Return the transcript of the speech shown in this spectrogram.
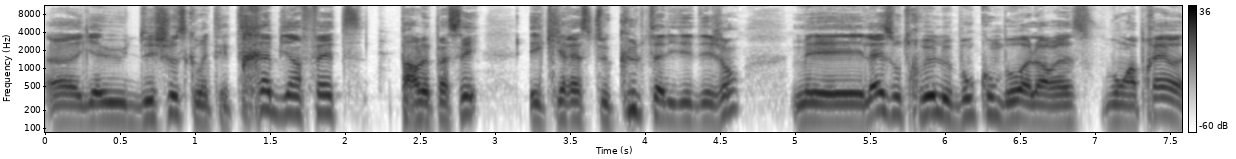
Euh, Il y a eu des choses qui ont été très bien faites par le passé et qui reste culte à l'idée des gens. Mais là, ils ont trouvé le bon combo. Alors euh, bon, après, euh,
